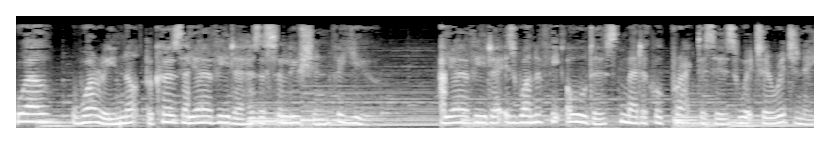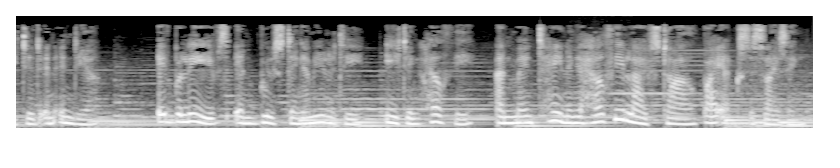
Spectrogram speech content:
Well, worry not because Ayurveda has a solution for you. Ayurveda is one of the oldest medical practices which originated in India. It believes in boosting immunity, eating healthy, and maintaining a healthy lifestyle by exercising.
